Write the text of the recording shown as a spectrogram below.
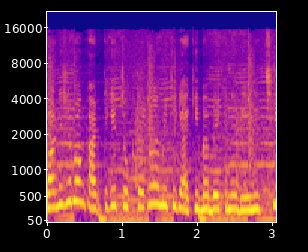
গণেশ এবং কার্তিকের চোখটাকেও আমি ঠিক একইভাবে এখানে দিয়ে নিচ্ছি।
